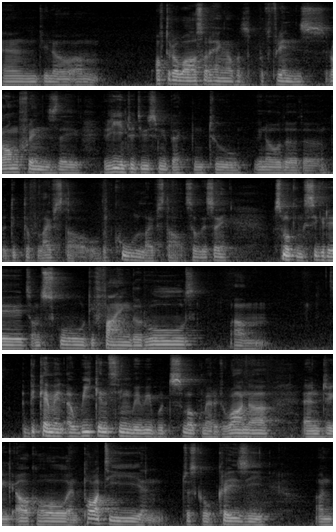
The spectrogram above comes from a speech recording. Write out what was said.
and you know, um, after a while, I started hanging out with, with friends, wrong friends. They reintroduced me back into you know the, the, the addictive lifestyle or the cool lifestyle. So they say smoking cigarettes on school, defying the rules. Um, it became a weekend thing where we would smoke marijuana and drink alcohol and party and just go crazy. And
